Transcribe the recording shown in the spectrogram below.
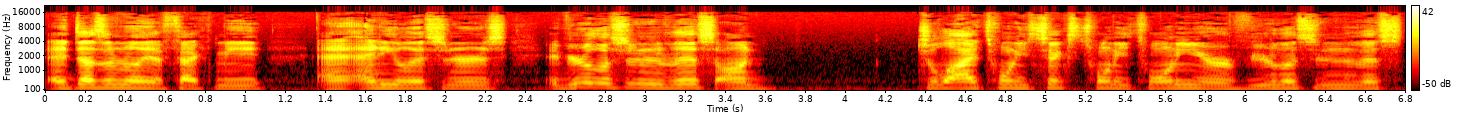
it doesn't really affect me. And any listeners, if you're listening to this on July 26, 2020, or if you're listening to this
